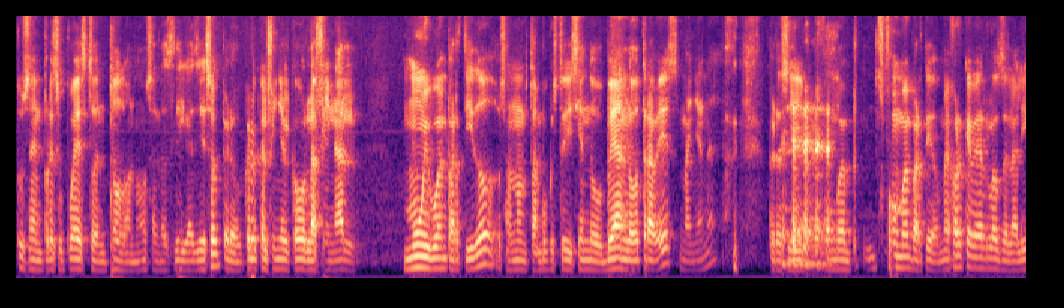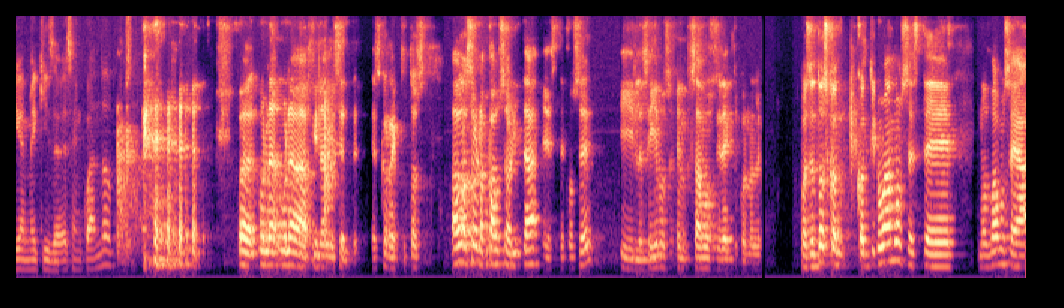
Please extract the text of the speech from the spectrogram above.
pues en presupuesto, en todo, ¿no? O sea, en las ligas y eso, pero creo que al fin y al cabo la final, muy buen partido. O sea, no tampoco estoy diciendo véanlo otra vez mañana, pero sí fue un buen, partido. Mejor que ver los de la Liga MX de vez en cuando. Pues... una, una final decente, es correcto. Entonces, vamos a hacer una pausa ahorita, este, José y le seguimos, empezamos directo con Alemania. Pues entonces continuamos, este, nos vamos a,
